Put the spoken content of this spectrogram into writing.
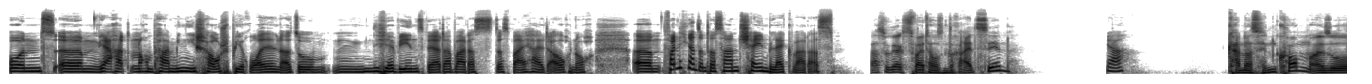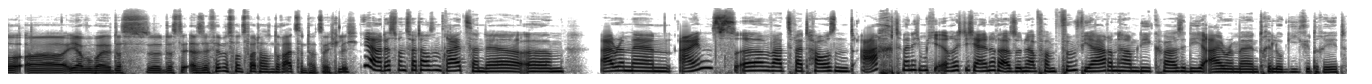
und ähm, ja, hat noch ein paar Mini-Schauspielrollen, also mh, nicht erwähnenswert, aber das, das war halt auch noch. Ähm, fand ich ganz interessant, Shane Black war das. Hast du gesagt 2013? Ja. Kann das hinkommen? Also, äh, ja, wobei, das, äh, das, also der Film ist von 2013 tatsächlich. Ja, das von 2013. Der ähm, Iron Man 1 äh, war 2008, wenn ich mich richtig erinnere. Also innerhalb von fünf Jahren haben die quasi die Iron Man-Trilogie gedreht.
